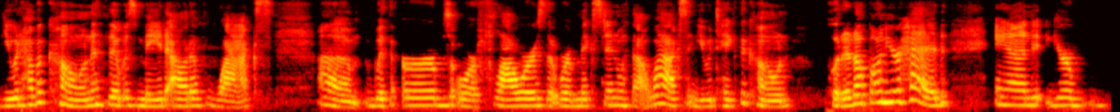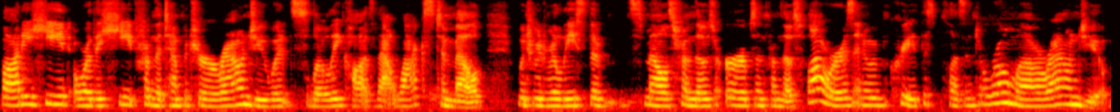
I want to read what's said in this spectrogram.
You would have a cone that was made out of wax um, with herbs or flowers that were mixed in with that wax, and you would take the cone, put it up on your head, and your body heat or the heat from the temperature around you would slowly cause that wax to melt, which would release the smells from those herbs and from those flowers, and it would create this pleasant aroma around you.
